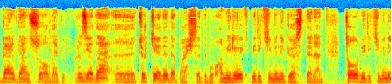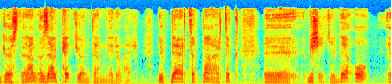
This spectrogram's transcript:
belden su alabiliyoruz. Ya da e, Türkiye'de de başladı bu amiloid birikimini gösteren, tau birikimini gösteren özel PET yöntemleri var. Nükleer tıpla artık e, bir şekilde o e,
